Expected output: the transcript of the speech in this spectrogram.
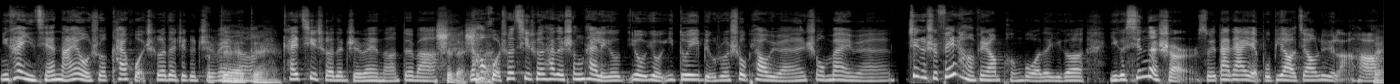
你看以前哪有说开火车的这个职位呢？对，开汽车的职位呢？对吧？是的。然后火车、汽车它的生态里又又有一堆，比如说售票员、售卖员，这个是非常非常蓬勃的一个一个新的事儿，所以大家也不必要焦虑了哈。对。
